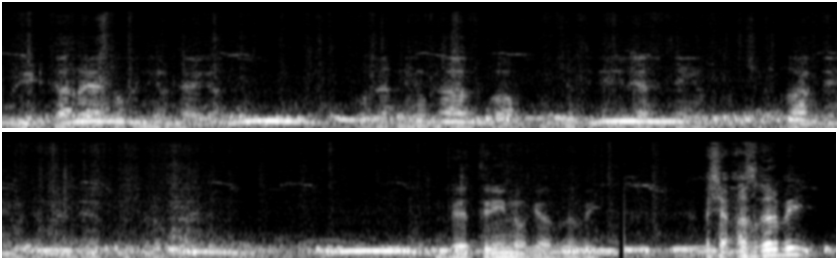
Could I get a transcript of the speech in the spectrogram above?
ब्रीड कर रहा है तो भी नहीं उठाएगा तो अगर नहीं उठा तो आप अच्छे रेस्ट दें उसको अच्छी खुराक दें विटामिन दें उठाएगा बेहतरीन हो गया भाई अच्छा असगर भाई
